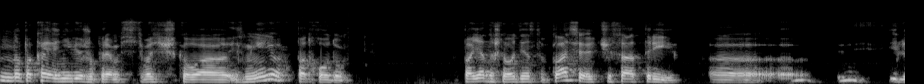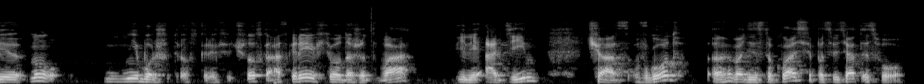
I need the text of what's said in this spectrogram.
Но пока я не вижу прям систематического изменения к подходу. Понятно, что в 11 классе часа три э, или, ну, не больше трех, скорее всего, часов, а скорее всего даже два или один час в год э, в 11 классе посвятят СВО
